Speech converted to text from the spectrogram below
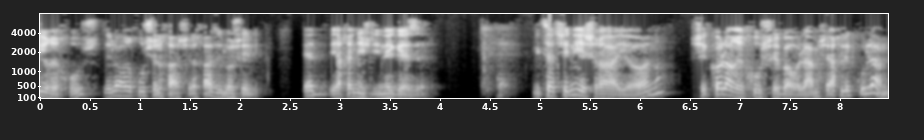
לי רכוש, זה לא הרכוש שלך, שלך זה לא שלי. כן? לכן יש דיני גזל. מצד שני יש רעיון שכל הרכוש שבעולם שייך לכולם,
